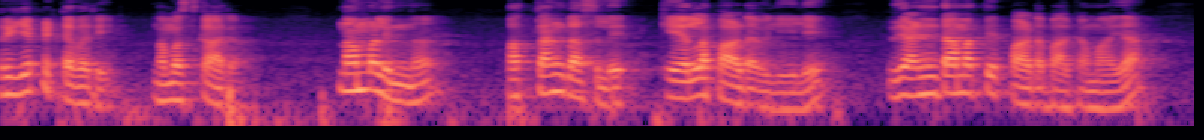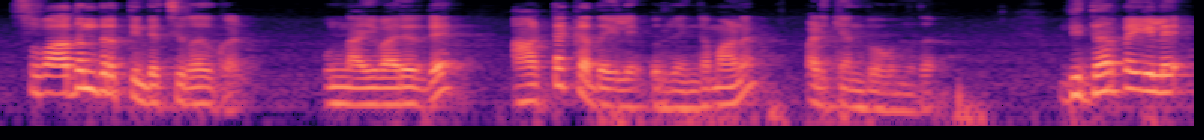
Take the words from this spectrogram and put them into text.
പ്രിയപ്പെട്ടവരെ നമസ്കാരം. നമ്മൾ ഇന്ന് പത്താം ക്ലാസ്സിലെ കേരള പാഠാവലിയിലെ രണ്ടാമത്തെ പാഠഭാഗമായ സ്വാതന്ത്ര്യത്തിന്റെ ചിറകുകൾ ഉണ്ണായി വാര്യരുടെ ആട്ടക്കഥയിലെ ഒരു രംഗമാണ് പഠിക്കാൻ പോകുന്നത്. വിദർഭയിലെ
